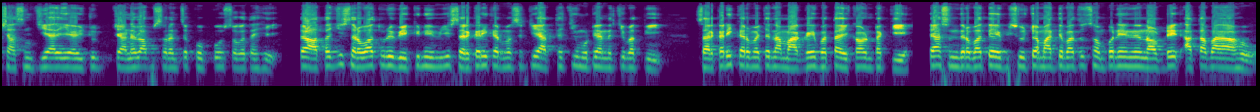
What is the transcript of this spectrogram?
शासनची या युट्यूब चॅनल आप सर्वांचं खूप खूप स्वागत आहे. तर आताची सर्वात पुढे ब्रेकिंग न्यूज म्हणजे सरकारी कर्मासाठी आत्ताची मोठी आनंदाची बातमी. सरकारी कर्मचाऱ्यांना महागाई भत्ता एकावन्न टक्के. त्या संदर्भात एपिसोडच्या माध्यमातून संपूर्ण अपडेट आता पाहणार आहोत.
